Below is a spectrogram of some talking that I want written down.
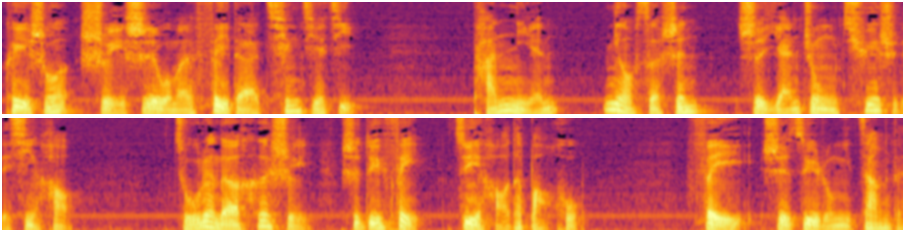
可以说水是我们肺的清洁剂。痰黏、尿色深是严重缺水的信号。足量的喝水是对肺最好的保护。肺是最容易脏的，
